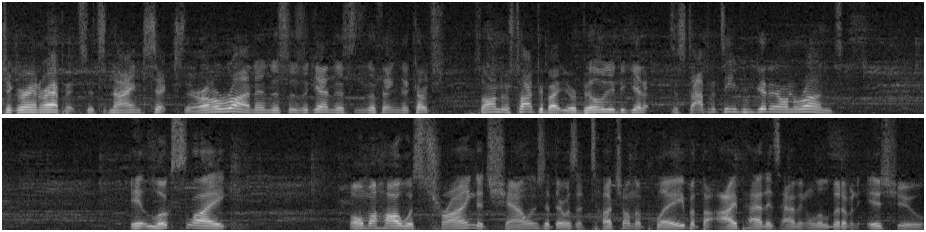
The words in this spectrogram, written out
to Grand Rapids. It's 9 6. They're on a run, and this is, again, this is the thing that Coach Saunders talked about your ability to get to stop a team from getting on runs. It looks like Omaha was trying to challenge that there was a touch on the play, but the iPad is having a little bit of an issue.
